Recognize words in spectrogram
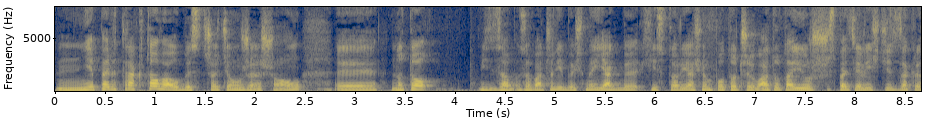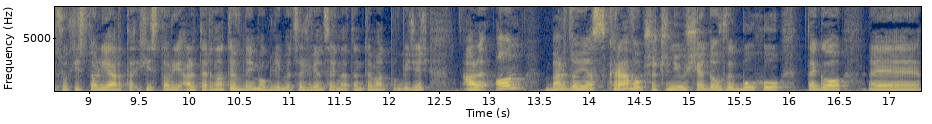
nie pertraktowałby z trzecią Rzeszą, yy, no to zobaczylibyśmy, jakby historia się potoczyła. Tutaj już specjaliści z zakresu historii, historii alternatywnej mogliby coś więcej na ten temat powiedzieć, ale on bardzo jaskrawo przyczynił się do wybuchu tego e,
